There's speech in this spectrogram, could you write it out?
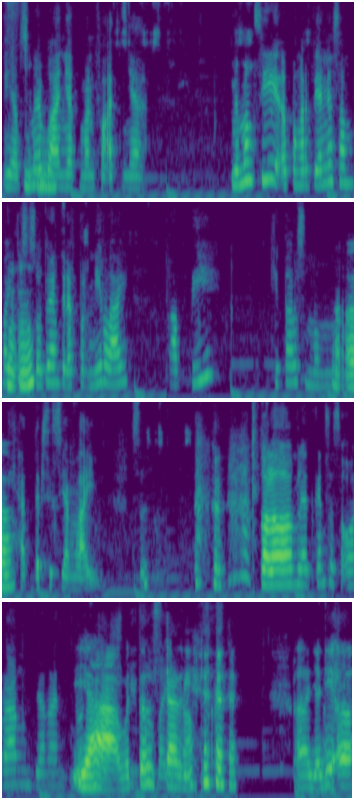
Iya, sebenarnya mm -hmm. banyak manfaatnya. Memang sih uh, pengertiannya sampai mm -hmm. itu sesuatu yang tidak ternilai, tapi kita harus melihat uh -uh. dari sisi yang lain. So, kalau melihatkan seseorang jangan ya betul sekali Uh, jadi uh,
